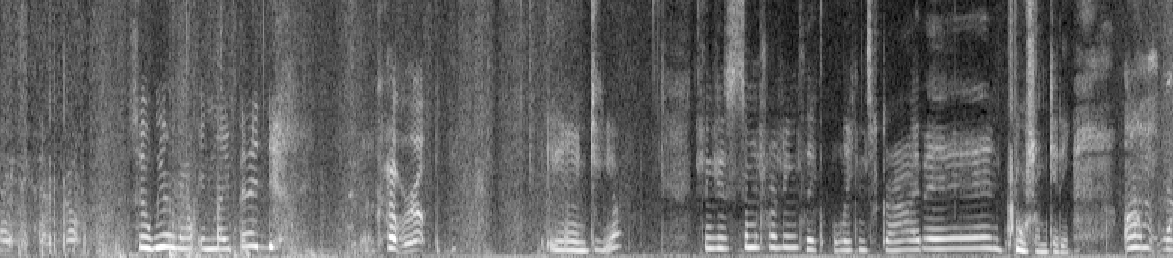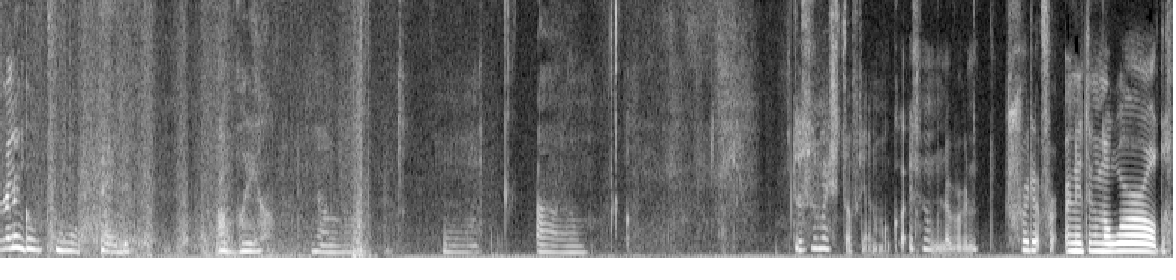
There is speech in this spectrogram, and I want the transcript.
Okay, go. So we are now in my bed. Cover up. And yeah. Thank you so much for watching. Click like and subscribe and boosh, I'm kidding. Um, we're gonna go to bed. Probably. I don't know. Mm, Um this is my stuffed animal, guys, I'm never gonna trade it for anything in the world.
